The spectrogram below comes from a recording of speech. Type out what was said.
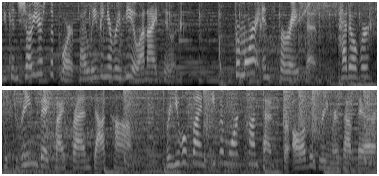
you can show your support by leaving a review on iTunes. For more inspiration, head over to dreambigmyfriend.com, where you will find even more content for all the dreamers out there.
